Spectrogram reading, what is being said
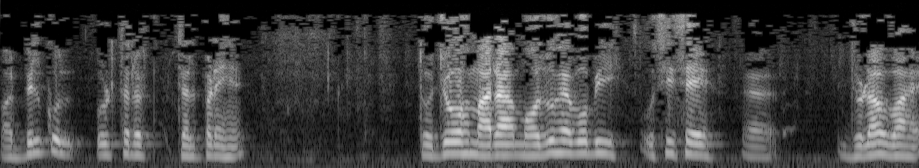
اور بالکل الٹ طرف چل پڑے ہیں۔ تو جو ہمارا موضوع ہے وہ بھی اسی سے جڑا ہوا ہے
